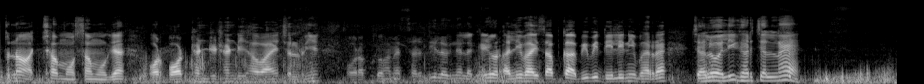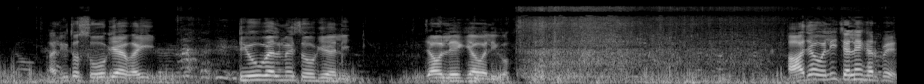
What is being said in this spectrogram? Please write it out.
इतना अच्छा मौसम हो गया और बहुत ठंडी ठंडी हवाएँ चल रही हैं और अब तो हमें सर्दी लगने लग गई और अली भाई साहब का अभी भी दिल ही नहीं भर रहा है। चलो अली, घर चलना है। अली तो सो गया भाई। ट्यूबवेल में सो गया अली। जाओ, ले गया अली को। आ जाओ अली, चलें घर पे।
